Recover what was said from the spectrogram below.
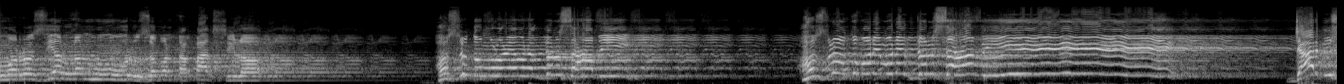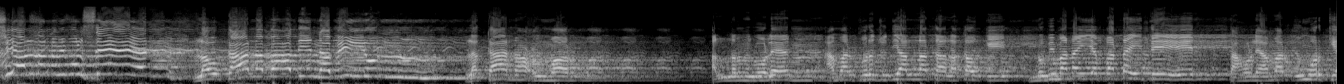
উমর রাজিয়াল্লাহুর জবনটা পাক ছিল। হজরত উমর এমন একজন লাকানা উমর। আল্লাহ নবী বলেন, আমার পরে যদি আল্লাহ তাআলা কাউকে নবী বানাইয়া পাঠাইতেন, তাহলে আমার উমরকে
